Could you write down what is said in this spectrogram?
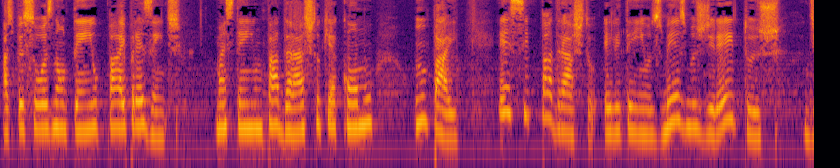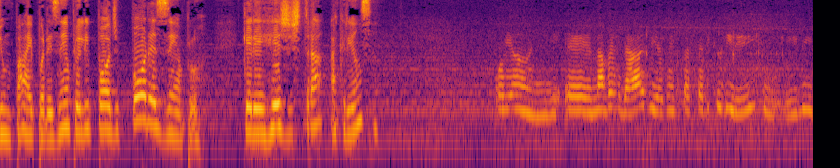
as pessoas não têm o pai presente, mas tem um padrasto que é como um pai. Esse padrasto, ele tem os mesmos direitos de um pai, por exemplo? Ele pode, por exemplo, querer registrar a criança? Oi. É, na verdade, a gente percebe que o direito, ele,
